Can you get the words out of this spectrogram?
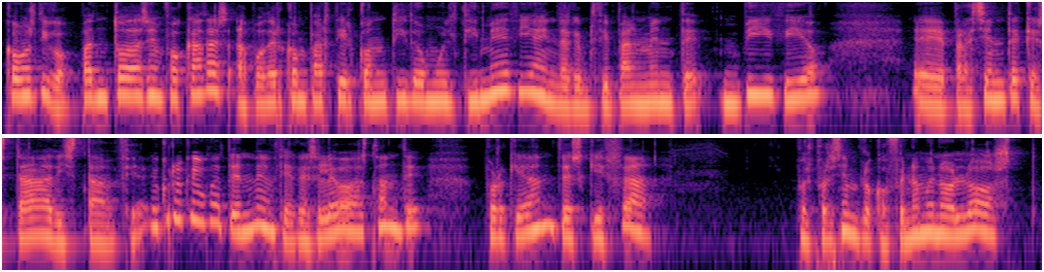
Como os digo, van todas enfocadas a poder compartir contido multimedia, ainda que principalmente vídeo, eh, para xente que está a distancia. Eu creo que é unha tendencia que se leva bastante, porque antes, quizá, pois por exemplo, co fenómeno Lost,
